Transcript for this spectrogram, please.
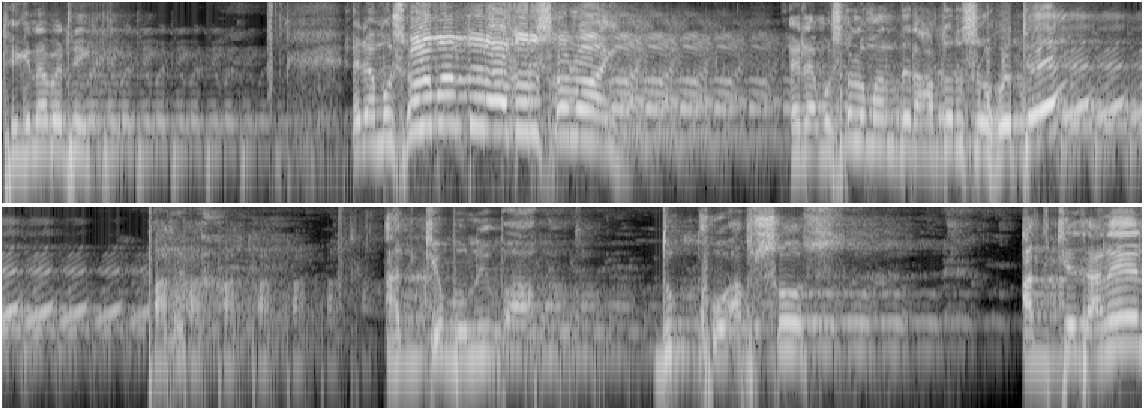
ঠিক না বে ঠিক? এটা মুসলমানদের আদর্শ নয়। এটা মুসলমানদের আদর্শ হতে আজকে বলি বাপ দুঃখ, আফসোস। আজকে জানেন,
